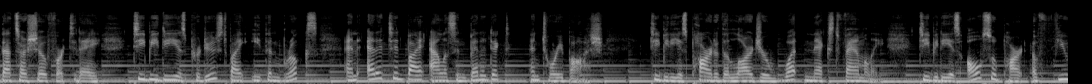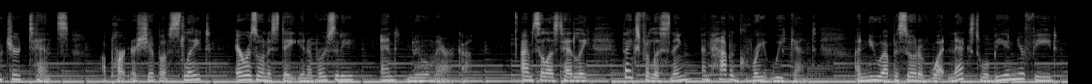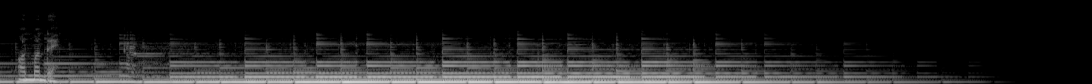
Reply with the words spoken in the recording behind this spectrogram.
That's our show for today. TBD is produced by Ethan Brooks and edited by Allison Benedict and Tori Bosch. TBD is part of the larger What Next family. TBD is also part of Future Tense, a partnership of Slate, Arizona State University, and New America. I'm Celeste Headlee. Thanks for listening and have a great weekend. A new episode of What Next will be in your feed on Monday.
